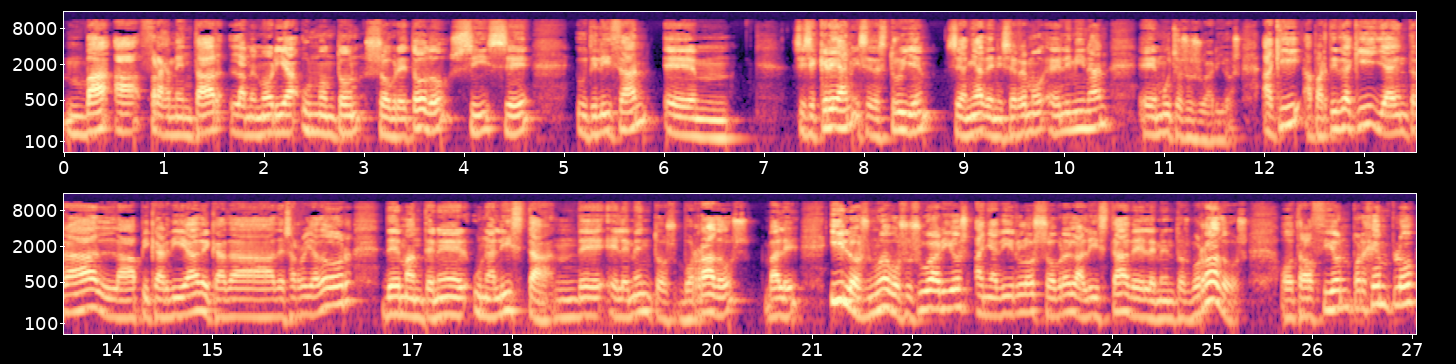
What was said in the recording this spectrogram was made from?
va a fragmentar la memoria un montón, sobre todo si se utilizan em, si se crean y se destruyen, se añaden y se eliminan eh, muchos usuarios. Aquí, a partir de aquí, ya entra la picardía de cada desarrollador de mantener una lista de elementos borrados, ¿vale? Y los nuevos usuarios añadirlos sobre la lista de elementos borrados. Otra opción, por ejemplo,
